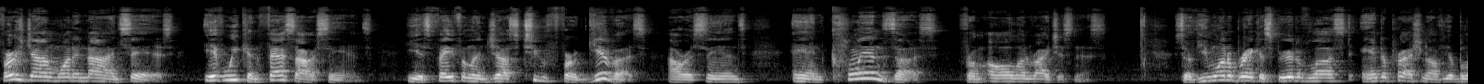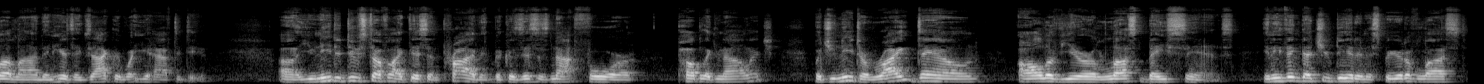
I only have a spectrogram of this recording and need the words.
1 John 1 and 9 says, If we confess our sins, he is faithful and just to forgive us our sins and cleanse us from all unrighteousness. So if you want to break a spirit of lust and depression off your bloodline, then here's exactly what you have to do. Uh, you need to do stuff like this in private because this is not for public knowledge. But you need to write down all of your lust-based sins. Anything that you did in the spirit of lust,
